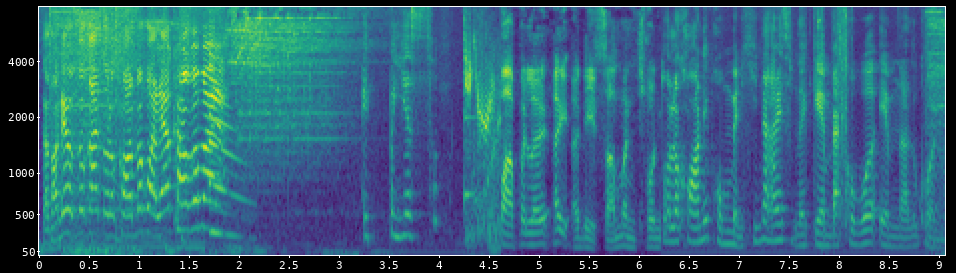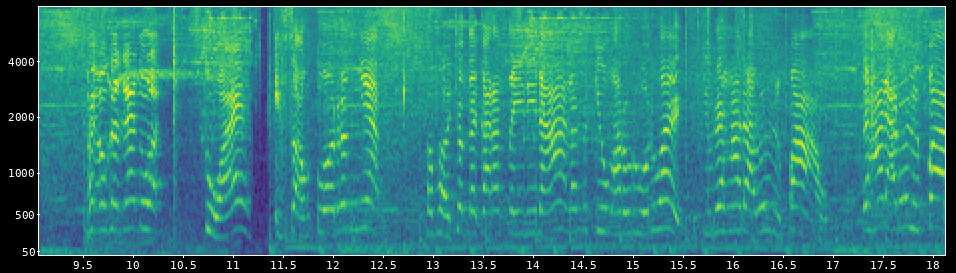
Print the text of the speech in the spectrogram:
แต่ตอนนี้ผมต้องการตัวละครมากกว่าแล้วเขาก็มา ไอ้เปียสุด ฝากไปเลยไอ้อดีตสามัญชน ตัวละครที่ผมเหม็นขี้หน้าที่สุดในเกม Back Cover M นะทุกคนให้โอเคแก้ตัว สวย อีก 2 ตัวเรื่องเงียบเผลอๆจบในการันตีดีนะ แล้วสกิลมารัวๆด้วย สกิลได้ 5 ดาวด้วยหรือเปล่า ได้ 5 ดาวด้วยหรือเปล่า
